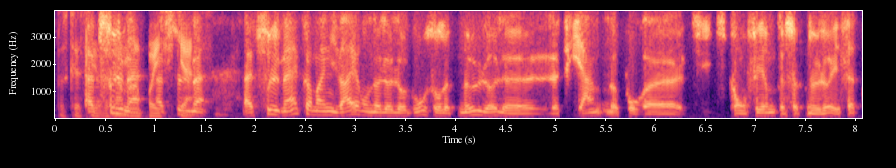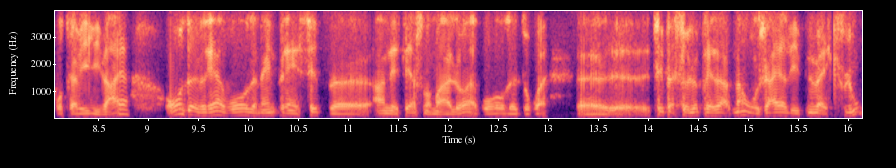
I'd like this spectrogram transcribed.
parce que c'est vraiment pas efficace. Absolument. Comme en hiver, on a le logo sur le pneu, là, le, triangle pour confirme que ce pneu-là est fait pour travailler l'hiver. On devrait avoir le même principe euh, en été à ce moment-là, avoir le droit. Euh, parce que là, présentement, on gère les pneus à clous,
